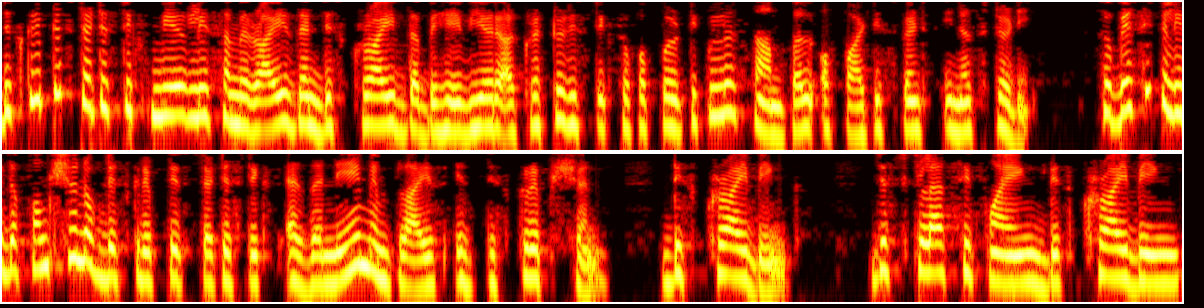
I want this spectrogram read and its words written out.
Descriptive statistics merely summarize and describe the behavior or characteristics of a particular sample of participants in a study. So basically, the function of descriptive statistics, as the name implies, is description, describing, just classifying, describing,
